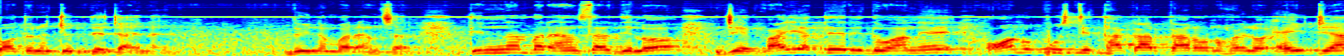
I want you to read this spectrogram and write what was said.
বদরের যুদ্ধে যায় নাই। দুই নম্বর অ্যান্সার। তিন নম্বর অ্যান্সার দিল যে বাইয়াতে রিদওয়ানে অনুপস্থিত থাকার কারণ হইল এইটা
